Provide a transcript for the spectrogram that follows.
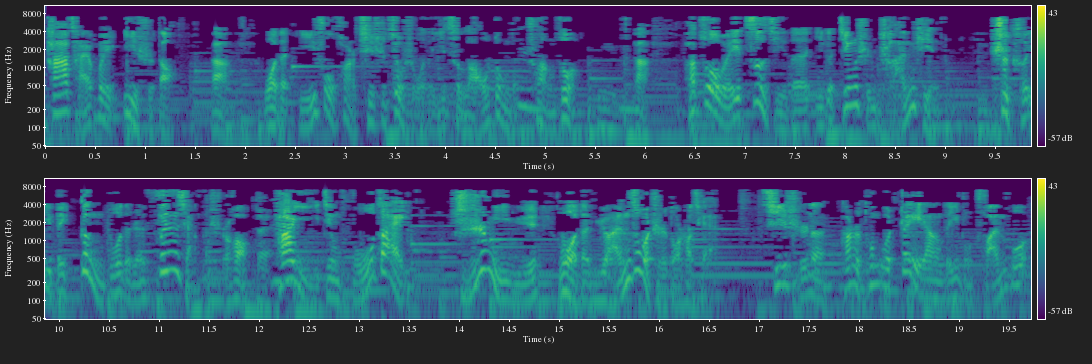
他才会意识到啊，我的一幅画其实就是我的一次劳动的创作。嗯。啊，他作为自己的一个精神产品，是可以被更多的人分享的时候，对他已经不再执迷于我的原作值多少钱。其实呢，他是通过这样的一种传播，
